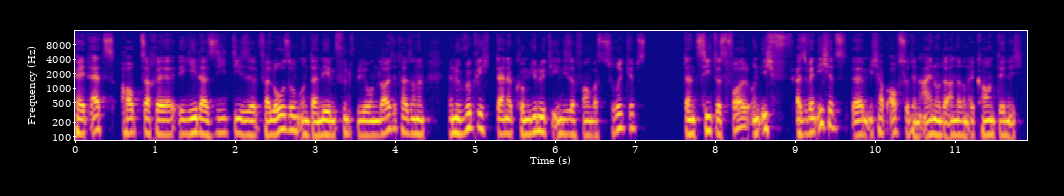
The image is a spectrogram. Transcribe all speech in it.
Paid Ads, Hauptsache jeder sieht diese Verlosung und daneben fünf Millionen Leute teil, sondern wenn du wirklich deiner Community in dieser Form was zurückgibst, dann zieht das voll. Und ich, also wenn ich jetzt, ähm, ich habe auch so den einen oder anderen Account, den ich,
